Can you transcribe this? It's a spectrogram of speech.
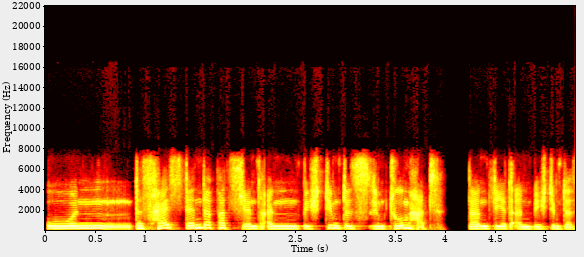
Und das heißt, wenn der Patient ein bestimmtes Symptom hat, dann wird ein bestimmter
